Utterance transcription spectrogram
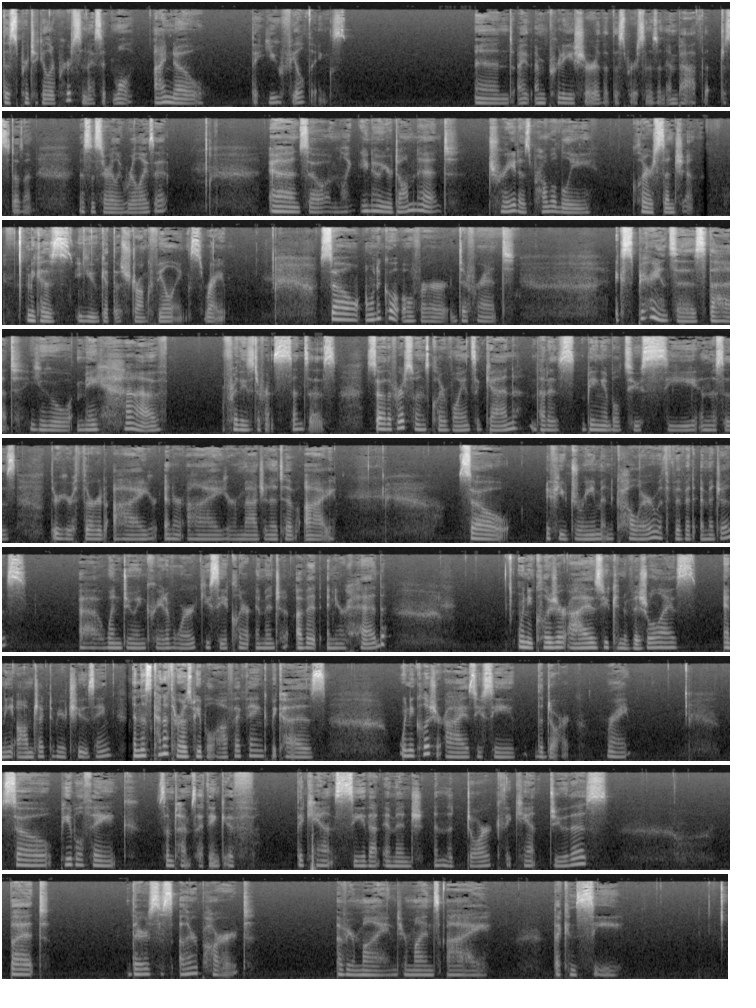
this particular person, I said, well, I know that you feel things. And I, I'm pretty sure that this person is an empath that just doesn't necessarily realize it. And so I'm like, you know, your dominant trait is probably clairsentient because you get those strong feelings, right? So, I want to go over different experiences that you may have for these different senses. So, the first one is clairvoyance again, that is being able to see, and this is through your third eye, your inner eye, your imaginative eye. So, if you dream in color with vivid images, uh, when doing creative work, you see a clear image of it in your head. When you close your eyes, you can visualize any object of your choosing. And this kind of throws people off, I think, because when you close your eyes, you see the dark, right? So people think, sometimes I think, if they can't see that image in the dark, they can't do this. But there's this other part of your mind, your mind's eye, that can see.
